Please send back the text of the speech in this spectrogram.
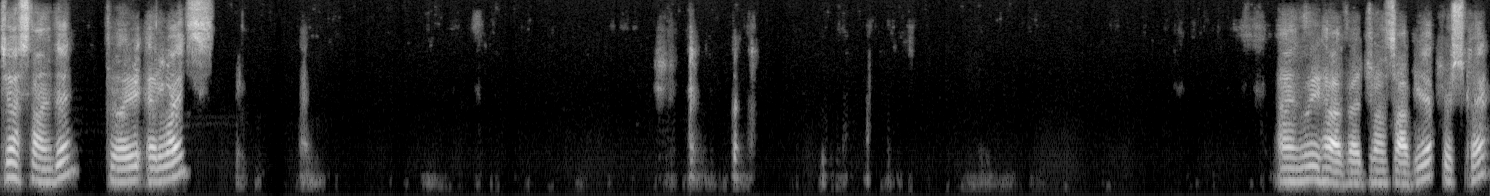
Just landed to Air- Airways. And we have a Transavia pushback.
